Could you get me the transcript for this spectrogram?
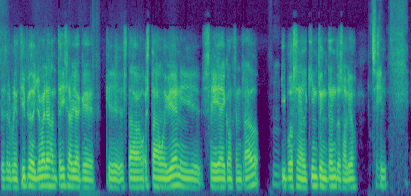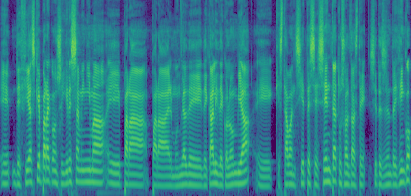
desde el principio yo me levanté y sabía que, que estaba, estaba muy bien y seguía ahí concentrado mm. y pues en el quinto intento salió. Sí. Eh, decías que para conseguir esa mínima eh, para, para, el Mundial de, Cali de Colombia, eh, que estaba en 7.60, tú saltaste 7.65,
